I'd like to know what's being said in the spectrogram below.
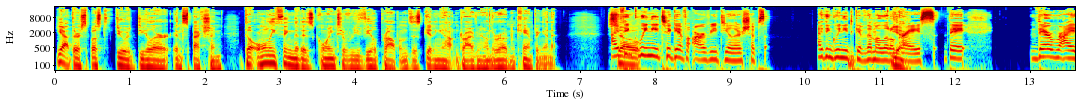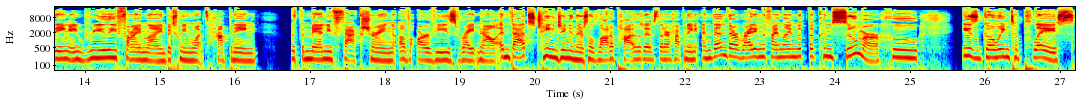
Yeah, they're supposed to do a dealer inspection. The only thing that is going to reveal problems is getting out and driving on the road and camping in it. I think we need to give RV dealerships I think we need to give them a little Yeah. grace. They they're riding a really fine line between what's happening with the manufacturing of RVs right now and that's changing and there's a lot of positives that are happening and then they're riding the fine line with the consumer who is going to place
